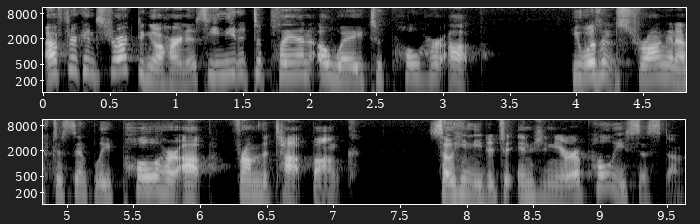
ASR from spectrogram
After constructing a harness, he needed to plan a way to pull her up. He wasn't strong enough to simply pull her up from the top bunk, so he needed to engineer a pulley system.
